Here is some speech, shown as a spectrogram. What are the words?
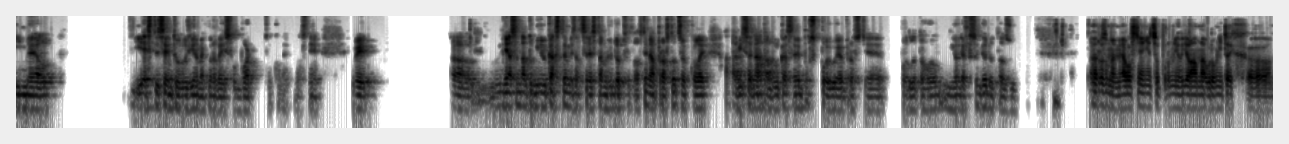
e-mail, jestli se jim to vloží jako nový soubor, cokoliv. Vlastně, jakoby, uh, měl jsem tam tu míru customizace, jestli tam můžu dopsat vlastně naprosto cokoliv a ta výsledná tabulka se mi pospojuje prostě podle toho mého DAXového dotazu. Rozumím, já vlastně něco podobného dělám na úrovni těch uh,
